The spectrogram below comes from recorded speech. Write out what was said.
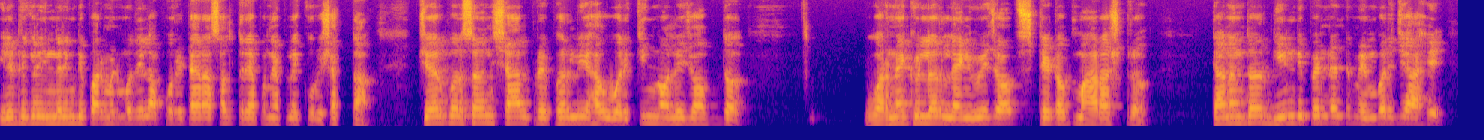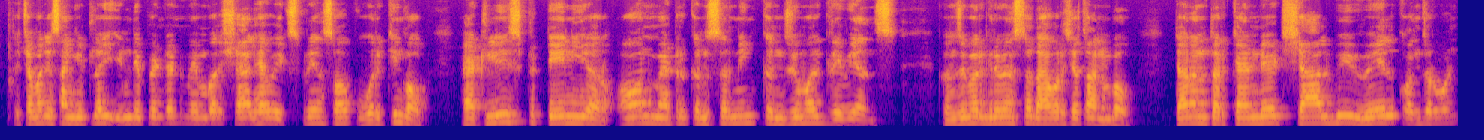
electrical engineering department मधील आपण रिटायर असाल तरी आपण अप्लाय करू शकता. Chairperson shall preferably have working knowledge of the vernacular language of state of Maharashtra त्यानंतर इंडिपेंडंट मेंबर जे आहे त्याच्यामध्ये सांगितलंय independent member shall have experience of working of at least ten year on matter concerning consumer grievance consumer ग्रेव्हन्सचा दहा वर्षाचा अनुभव. त्यानंतर candidate shall be well conversant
